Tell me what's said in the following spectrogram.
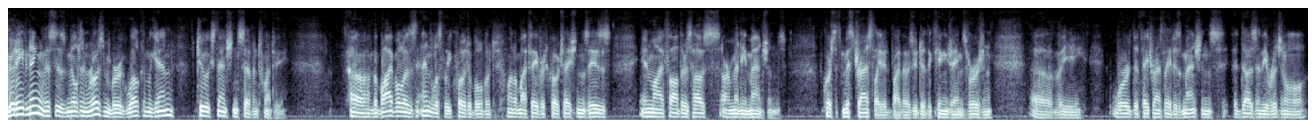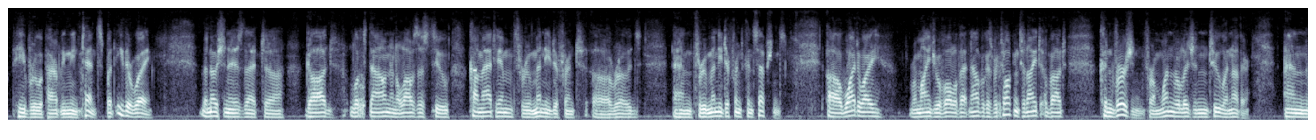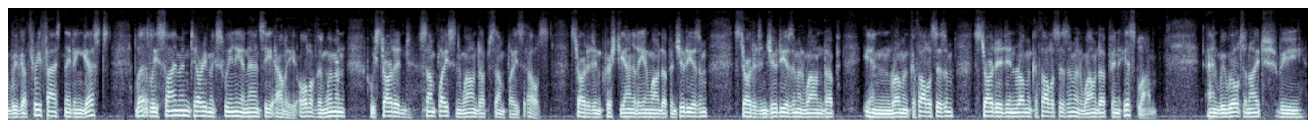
Good evening. This is Milton Rosenberg. Welcome again to Extension 720. Uh, the Bible is endlessly quotable, but one of my favorite quotations is, In my Father's house are many mansions. Of course, it's mistranslated by those who did the King James Version. Uh, the word that they translate as mansions does in the original Hebrew apparently mean tents, but either way, the notion is that uh, God looks down and allows us to come at Him through many different uh, roads and through many different conceptions. Uh, why do I remind you of all of that now? Because we're talking tonight about conversion from one religion to another. And we've got three fascinating guests Leslie Simon, Terry McSweeney, and Nancy Ali. All of them women who started someplace and wound up someplace else. Started in Christianity and wound up in Judaism. Started in Judaism and wound up in Roman Catholicism. Started in Roman Catholicism and wound up in Islam. And we will tonight be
